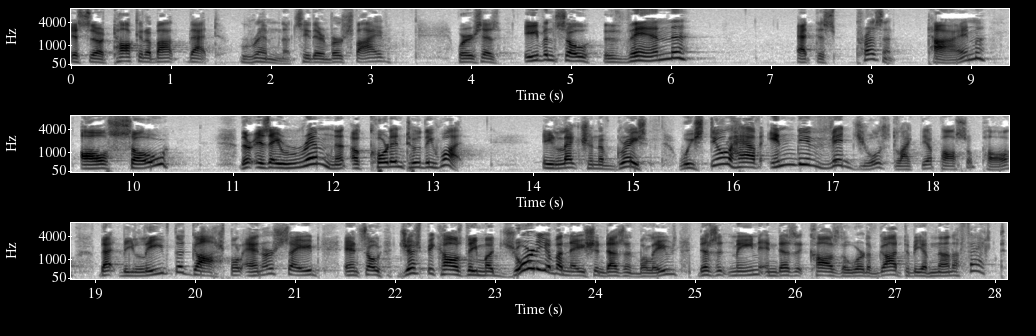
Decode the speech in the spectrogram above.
it's uh, talking about that remnant. See there in verse 5 where it says, Even so, then, at this present time, also, there is a remnant according to the what? Election of grace we still have individuals like the Apostle Paul that believe the gospel and are saved. And so, just because the majority of a nation doesn't believe, doesn't mean and doesn't cause the Word of God to be of none effect.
